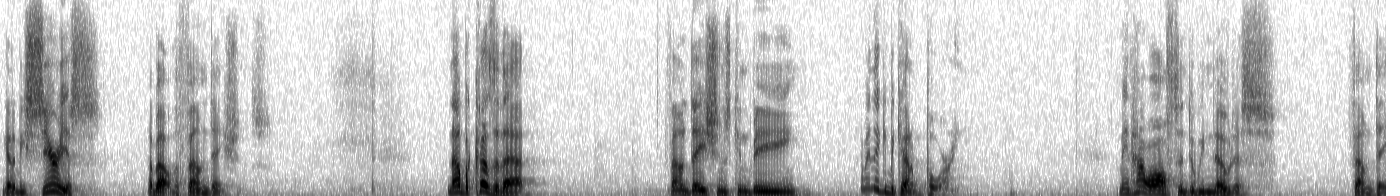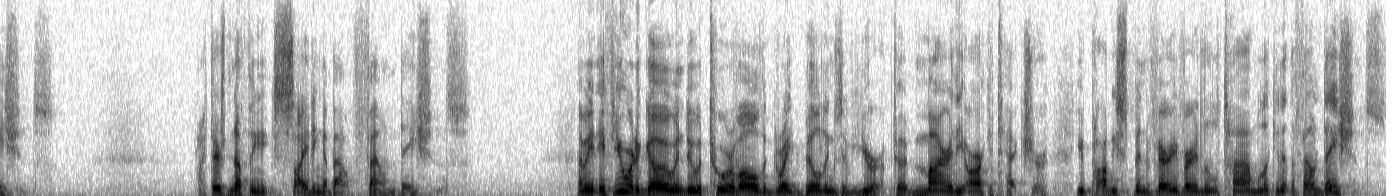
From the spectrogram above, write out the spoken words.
you got to be serious about the foundations. Now, because of that, foundations can be, I mean, they can be kind of boring. I mean, how often do we notice foundations? Right? There's nothing exciting about foundations. I mean, if you were to go and do a tour of all the great buildings of Europe to admire the architecture, you'd probably spend very, very little time looking at the foundations.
